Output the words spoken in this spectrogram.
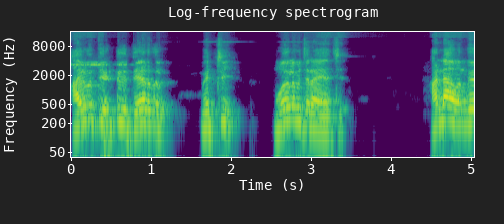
அறுபத்தி எட்டு தேர்தல் வெற்றி முதலமைச்சர் ஆயாச்சு அண்ணா வந்து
